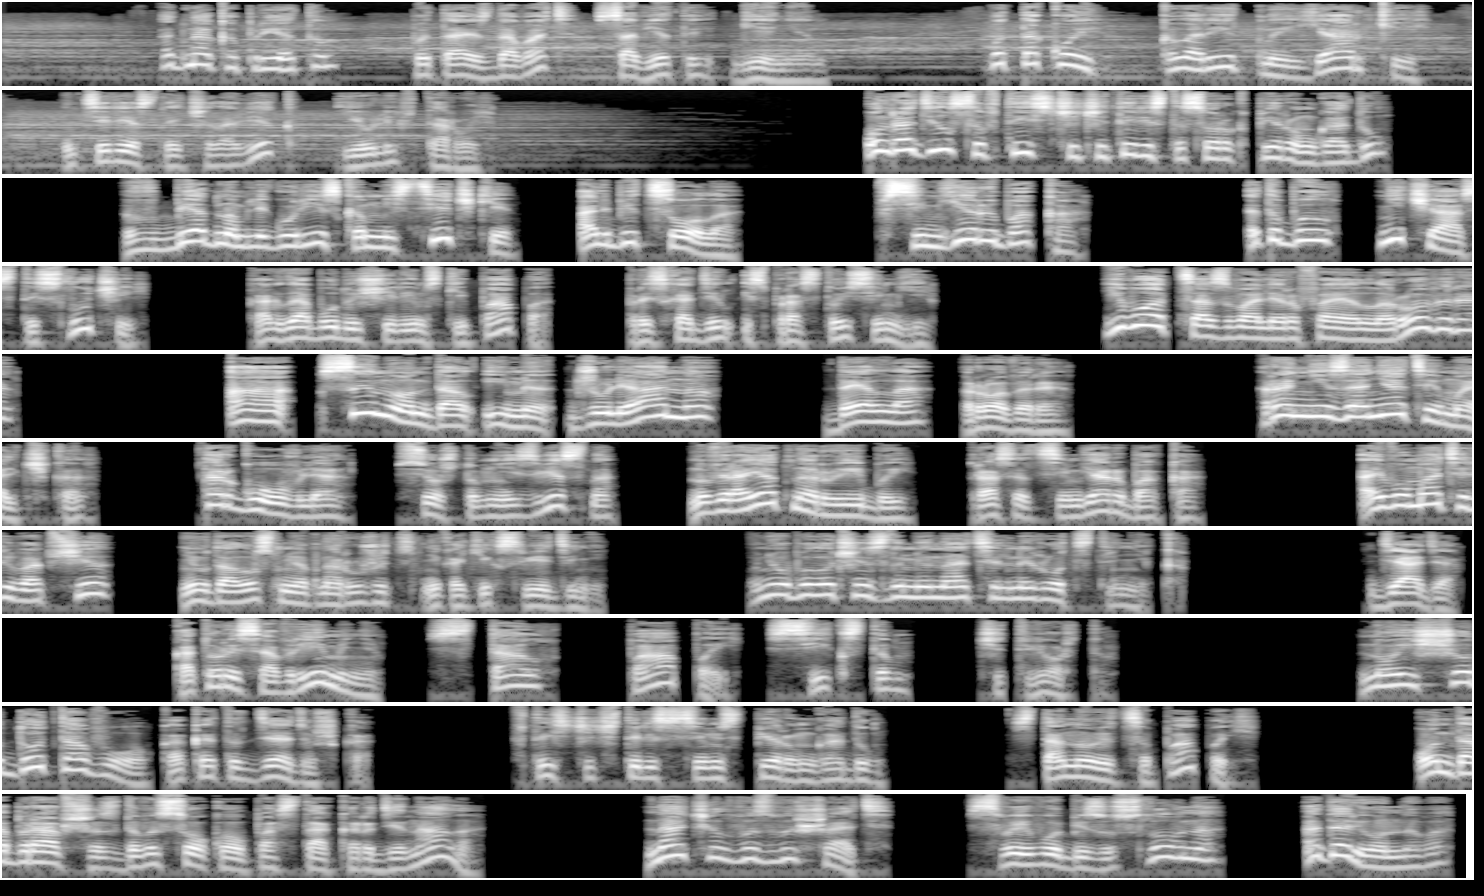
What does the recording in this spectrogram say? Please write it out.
Однако при этом пытаясь давать советы гениям. Вот такой колоритный, яркий, интересный человек Юлий II. Он родился в 1441 году в бедном лигурийском местечке Альбицола в семье рыбака. Это был нечастый случай, когда будущий римский папа происходил из простой семьи. Его отца звали Рафаэлло Ровера, а сыну он дал имя Джулиано Делла Ровере. Ранние занятия мальчика — торговля, все, что мне известно, но, вероятно, рыбой, раз это семья рыбака. А его матери вообще не удалось мне обнаружить никаких сведений. У него был очень знаменательный родственник, дядя, который со временем стал папой Сикстом IV. Но еще до того, как этот дядюшка в 1471 году становится папой, он, добравшись до высокого поста кардинала, начал возвышать своего, безусловно, одаренного,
